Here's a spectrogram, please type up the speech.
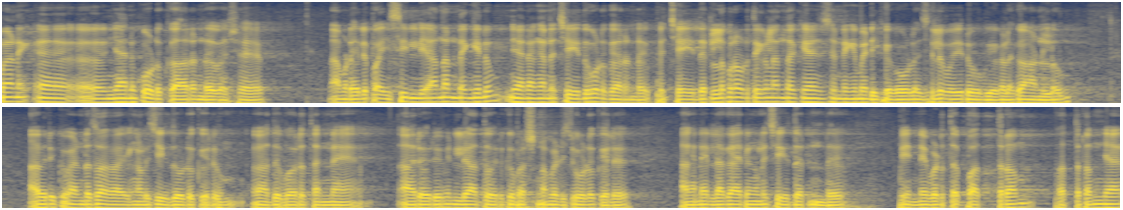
വേണമെങ്കിൽ ഞാൻ കൊടുക്കാറുണ്ട്. പക്ഷേ നമ്മുടെ കയ്യിൽ പൈസ ഇല്ല എന്നുണ്ടെങ്കിലും ഞാൻ അങ്ങനെ ചെയ്തു കൊടുക്കാറുണ്ട്. ഇപ്പോൾ ചെയ്തിട്ടുള്ള പ്രവർത്തികൾ എന്തൊക്കെയാണെന്ന് വെച്ചിട്ടുണ്ടെങ്കിൽ മെഡിക്കൽ കോളേജിൽ പോയി രോഗികളെ കാണലും അവർക്ക് വേണ്ട സഹായങ്ങൾ ചെയ്തു കൊടുക്കലും അതുപോലെ തന്നെ ആരോഗ്യമില്ലാത്തവർക്ക് ഭക്ഷണം മേടിച്ചു കൊടുക്കൽ അങ്ങനെ എല്ലാ കാര്യങ്ങളും ചെയ്തിട്ടുണ്ട്. പിന്നെ ഇവിടുത്തെ പത്രം പത്രം ഞാൻ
